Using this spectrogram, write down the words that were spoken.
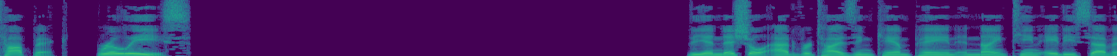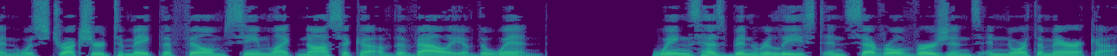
Topic. Release The initial advertising campaign in 1987 was structured to make the film seem like Nausicaa of the Valley of the Wind. Wings has been released in several versions in North America.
